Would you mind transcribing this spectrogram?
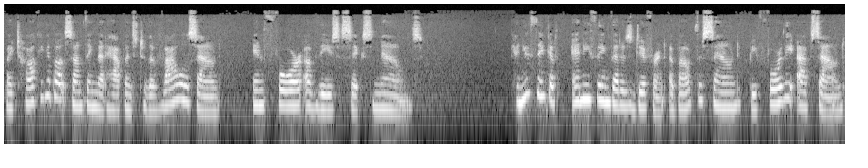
by talking about something that happens to the vowel sound in four of these six nouns. Can you think of anything that is different about the sound before the F sound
